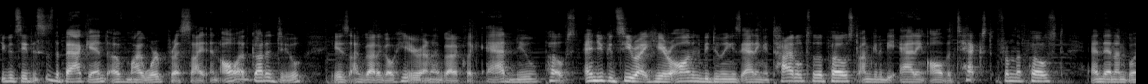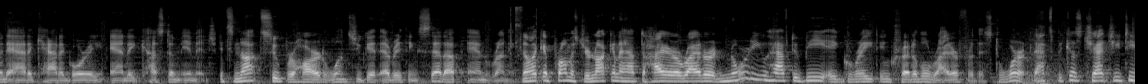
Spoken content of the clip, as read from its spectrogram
You can see this is the back end of my WordPress site. And all I've got to do is I've got to go here and I've got to click add new post. And you can see right here, all I'm going to be doing is adding a title to the post. I'm going to be adding all the text from the post. And then I'm going to add a category and a custom image. It's not super hard once you get everything set up and running. Now, like I promised, you're not gonna have to hire a writer, nor do you have to be a great, incredible writer for this to work. That's because ChatGTP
